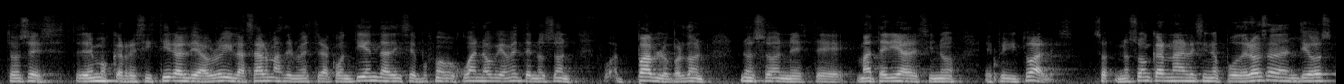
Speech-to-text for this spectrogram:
Entonces, tenemos que resistir al diablo y las armas de nuestra contienda, dice Juan, obviamente no son, Pablo, perdón, no son este, materiales, sino espirituales. no son carnales, sino poderosas en Dios,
